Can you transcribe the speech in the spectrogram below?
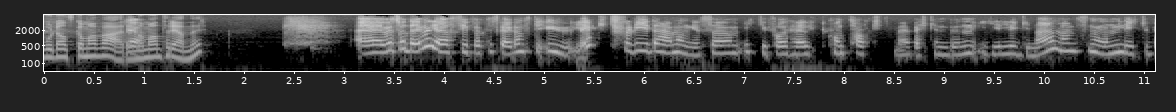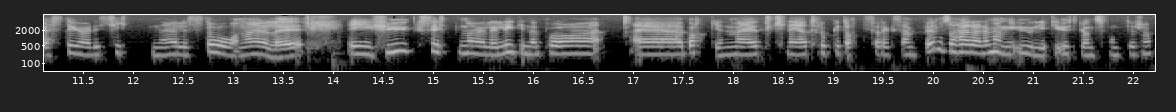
hvordan skal man være når man trener? Eh, vet du, det vil jeg si faktisk er ganske ulikt. fordi det er mange som ikke får helt kontakt med bekkenbunnen i liggende, mens noen liker best å gjøre det sittende eller stående eller i huk sittende eller liggende på eh, bakken med et kne trukket opp f.eks. Så her er det mange ulike utgangspunkter som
